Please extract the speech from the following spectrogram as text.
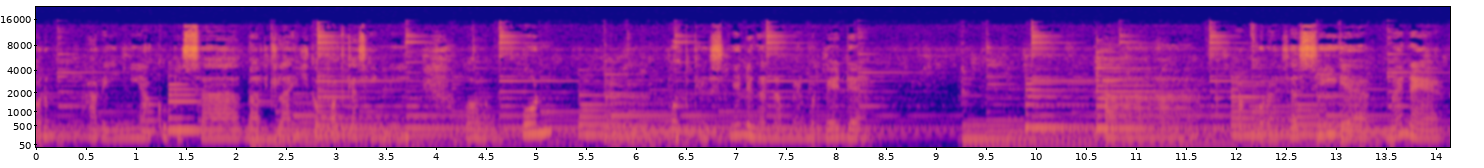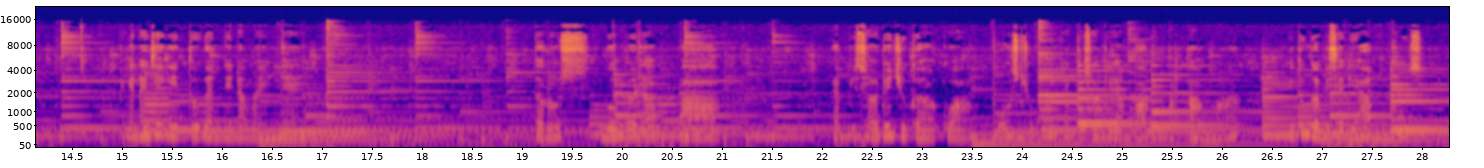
bersyukur hari ini aku bisa balik lagi ke podcast ini Walaupun podcastnya dengan nama yang berbeda. Uh, Aku rasa sih ya gimana ya? Pengen aja gitu ganti namanya. Terus beberapa episode juga aku hapus Cuman episode yang paling pertama itu nggak bisa dihapus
